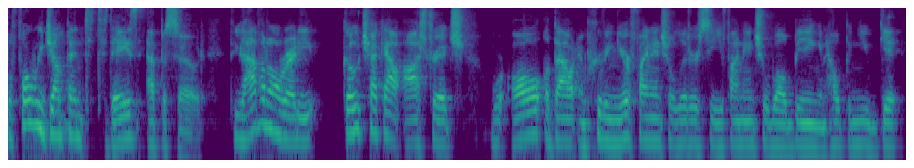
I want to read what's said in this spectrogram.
before we jump into today's episode, if you haven't already, go check out Ostrich. We're all about improving your financial literacy, financial well being, and helping you get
